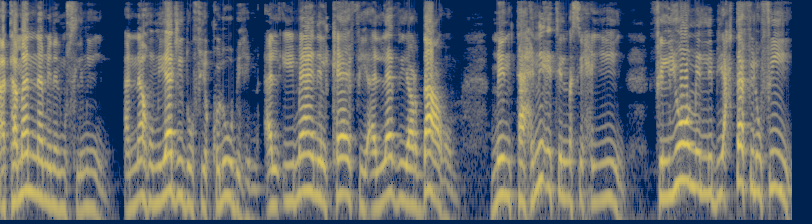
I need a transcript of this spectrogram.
أتمنى من المسلمين أنهم يجدوا في قلوبهم الإيمان الكافي الذي يردعهم من تهنئة المسيحيين في اليوم اللي بيحتفلوا فيه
